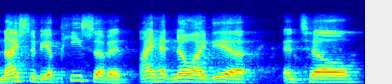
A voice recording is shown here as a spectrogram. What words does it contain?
nice to be a piece of it. I had no idea until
